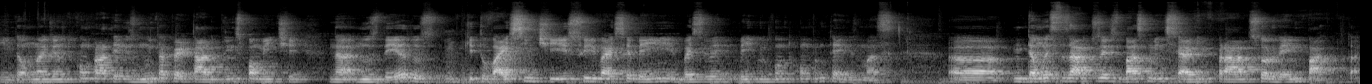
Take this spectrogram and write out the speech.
Então não adianta comprar tênis muito apertado, principalmente na, nos dedos, que tu vai sentir isso e vai ser bem, vai ser bem, ruim quando tu compra um tênis. Mas ah, então esses arcos eles basicamente servem para absorver impacto, tá?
